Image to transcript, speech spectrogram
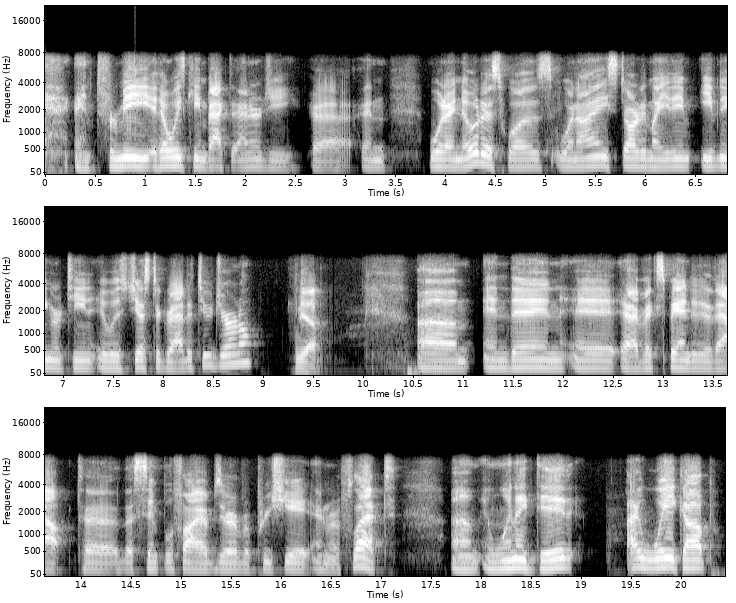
and for me, it always came back to energy. Uh, and what I noticed was when I started my evening, evening routine, it was just a gratitude journal. yeah Um, and then uh I've expanded it out to the simplify, observe, appreciate, and reflect. Um, and when I did, I wake up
